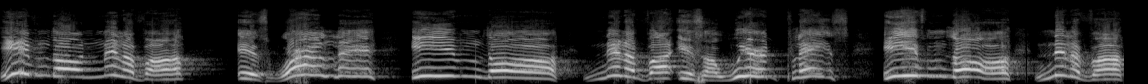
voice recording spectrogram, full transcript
even though Nineveh is worldly, even though Nineveh is a weird place, even though Nineveh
